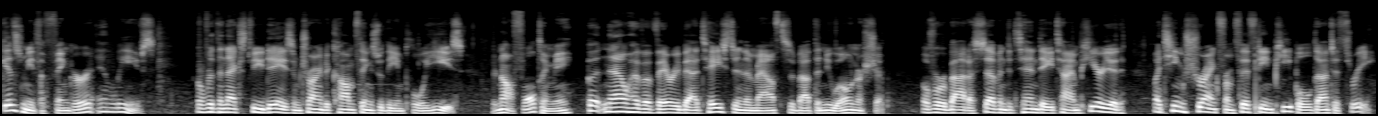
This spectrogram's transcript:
gives me the finger, and leaves. Over the next few days, I'm trying to calm things with the employees. They're not faulting me, but now have a very bad taste in their mouths about the new ownership. Over about a 7 to 10 day time period, my team shrank from 15 people down to 3.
